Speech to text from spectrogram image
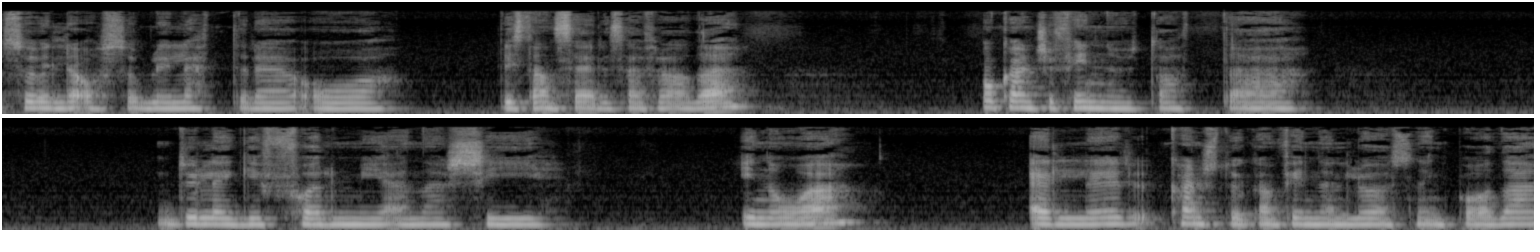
så vil det også bli lettere å distansere seg fra det. Og kanskje finne ut at uh, du legger for mye energi i noe. Eller kanskje du kan finne en løsning på det.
